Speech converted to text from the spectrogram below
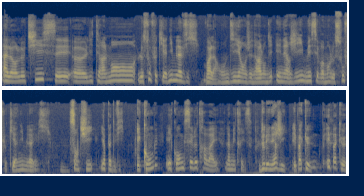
Alors le chi, c'est euh, littéralement le souffle qui anime la vie. Voilà, on dit en général, on dit énergie, mais c'est vraiment le souffle qui anime la vie. Hmm. Sans chi, il n'y a pas de vie. Et Kong Et Kong, c'est le travail, la maîtrise. De l'énergie, et pas que Et pas que,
